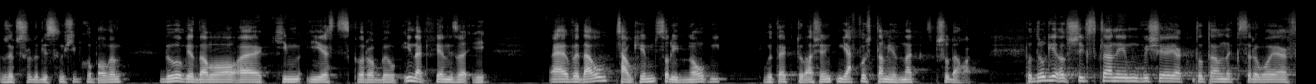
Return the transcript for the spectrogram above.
że w środowisku hip-hopowym było wiadomo, e, kim jest, skoro był i na księdze, i e, wydał całkiem solidną płytę, która się jakoś tam jednak sprzedała. Po drugie, o 3X Clanie mówi się jak o totalnych kserowojach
